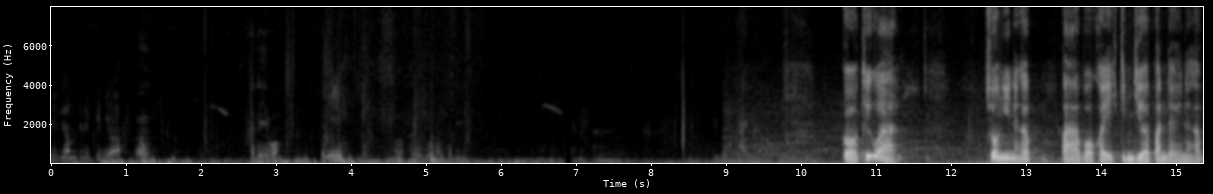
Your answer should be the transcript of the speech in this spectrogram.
นี่เรือ มันจะได้กินเยอะเออคดีบ่ดีเออคือรู้ของคดีก็ถือว่าช่วงนี้นะครับปลาบ่ค่อยกินเหยื่อปันใดนะครับ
